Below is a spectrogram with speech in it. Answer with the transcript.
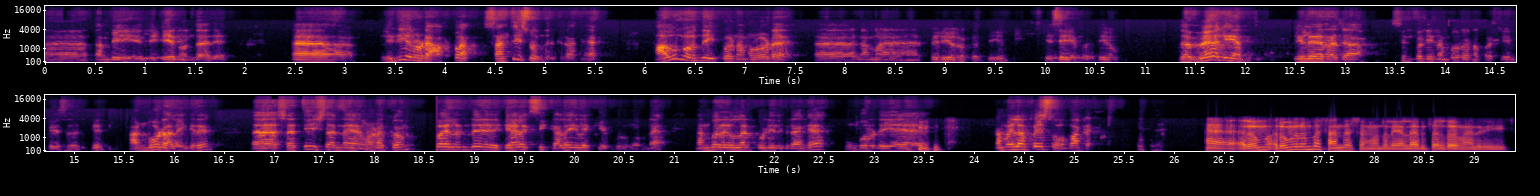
ஆஹ் தம்பி லிடியன் வந்தாரு. ஆஹ் லிடியனோட அப்பா சதீஷ் வந்திருக்கிறாங்க. அவங்க வந்து இப்போ நம்மளோட ஆஹ் நம்ம பெரியோரை பத்தியும் இசையை பத்தியும் the Valiant Ilaiyaraaja symphony number பற்றியும் பேசுறதுக்கு அன்போடு அழைக்கிறேன். ஆஹ் சதீஷ் அண்ணன் வணக்கம். மும்பைல இருந்து கேலக்சி கலை இலக்கிய குடும்பம்னு நண்பர்கள் எல்லாம் கூடி இருக்கிறாங்க உங்களுடைய நம்ம எல்லாம் பேசுவோம் வாங்க. ஆஹ் ரொம்ப ரொம்ப ரொம்ப சந்தோஷம் முதல்ல எல்லாரும் சொல்ற மாதிரி.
